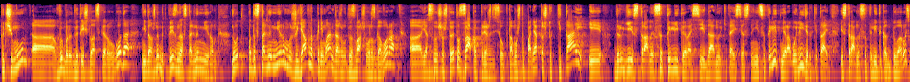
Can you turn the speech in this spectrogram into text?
почему э, выборы 2021 года не должны быть признаны остальным миром? Ну, вот под остальным миром мы же явно понимаем, даже вот из вашего разговора э, я слышу, что это Запад прежде всего, потому что понятно, что Китай и другие страны-сателлиты России, да, ну, Китай, естественно, не сателлит, мировой лидер Китай и страны-сателлиты, как Беларусь,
